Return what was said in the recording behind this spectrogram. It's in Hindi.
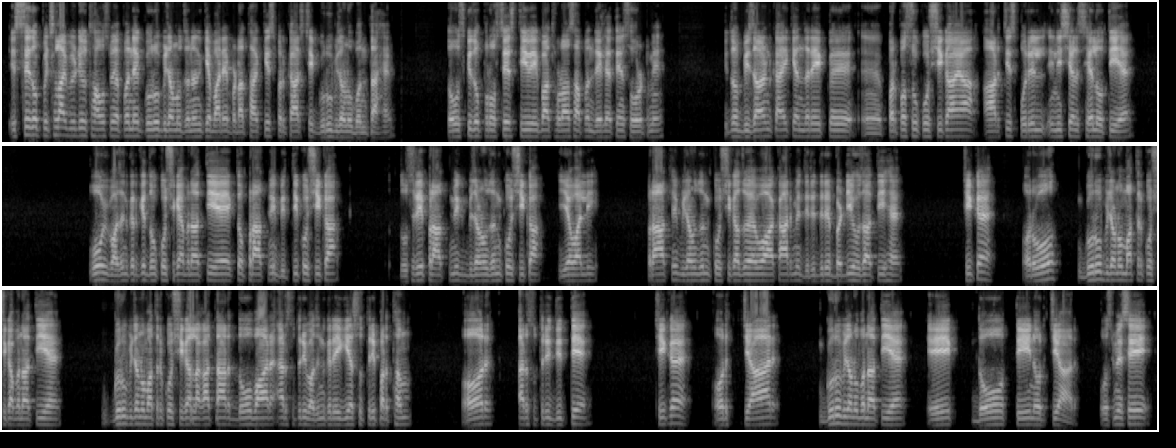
इससे जो पिछला वीडियो था, उसमें अपन ने गुरु बीजाणु जनन के बारे में पढ़ा था, किस प्रकार से गुरु बीजाणु बनता है। तो उसकी जो प्रोसेस थी एक बार थोड़ा सा अपन देख लेते हैं शॉर्ट में। कि तो बीजांड काय के अंदर एक परपसु कोशिका या आर्चिस पुरिल इनिशियल सेल होती है। वो विभाजन करके दो कोशिकाएँ बनाती है, एक तो प्राथमिक भित्ति कोशिका, दूसरी प्राथमिक बीजाणुजन कोशिका, ये वाली। प्राथमिक बीजाणुजन कोशिका जो है, वो आकार में धीरे धीरे बड़ी हो जाती है, ठीक है? और वो गुरु बीजाणु मात्र कोशिका बनाती है। गुरु बीजाणु मात्र कोशिका लगातार दो बार अर्सूत्री विभाजन करेगी, अर्सूत्री प्रथम और अर्सूत्री द्वितीय। ठीक है? और चार गुरु बीजाणु बनाती है, एक, दो, तीन और चार। उसमें से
